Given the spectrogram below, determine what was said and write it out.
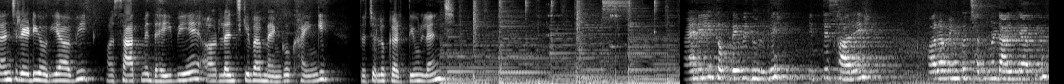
लंच रेडी हो गया अभी और साथ में दही भी है और लंच के बाद मैंगो खाएँगे। तो चलो करती हूँ लंच। फाइनली कपड़े भी धुल गए, इतने सारे और अब इनको छत में डाल के आती हूँ।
